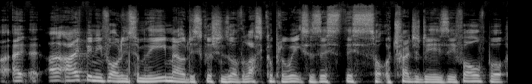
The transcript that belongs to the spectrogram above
I, have been involved in some of the email discussions over the last couple of weeks as this this sort of tragedy has evolved. But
